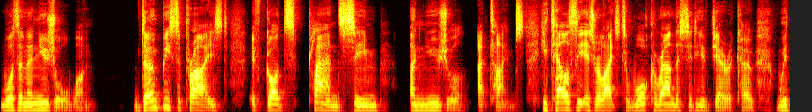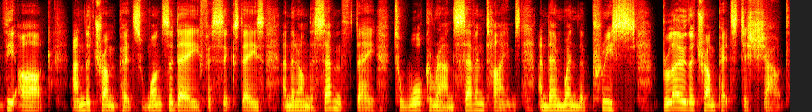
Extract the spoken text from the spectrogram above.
was an unusual one. Don't be surprised if God's plans seem unusual at times. He tells the Israelites to walk around the city of Jericho with the ark and the trumpets once a day for six days, and then on the seventh day to walk around seven times. And then when the priests blow the trumpets to shout.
